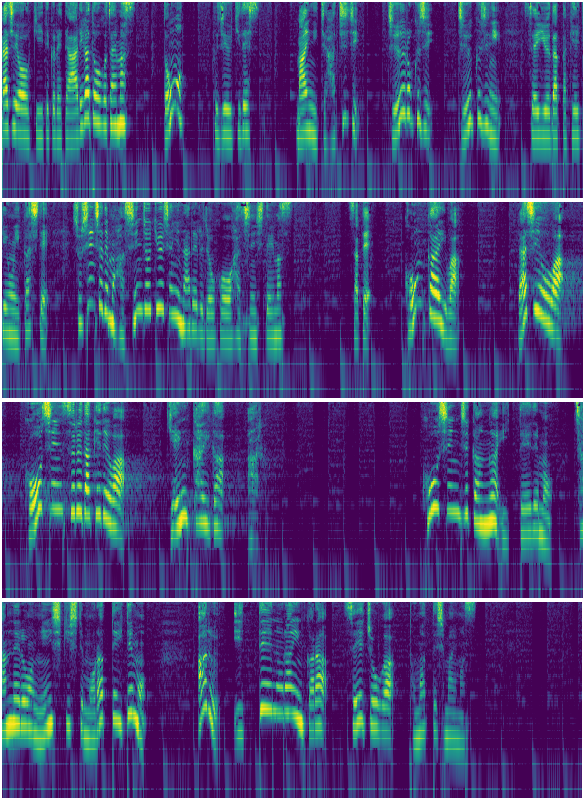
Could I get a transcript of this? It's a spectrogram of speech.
ラジオを聴いてくれてありがとうございます。どうも、藤幸です。毎日8時、16時、19時に声優だった経験を活かして、初心者でも発信上級者になれる情報を発信しています。さて、今回は、ラジオは更新するだけでは限界がある。更新時間が一定でも、チャンネルを認識してもらっていても、ある一定のラインから成長が止まってしまいます。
